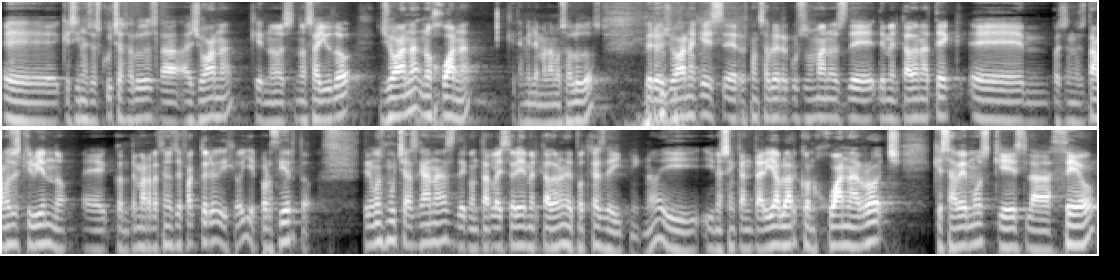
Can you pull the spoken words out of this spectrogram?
eh, que si nos escucha, saludos a, a Joana, que nos, nos ayudó. Joana, no Juana, que también le mandamos saludos, pero Joana, que es eh, responsable de recursos humanos de, de Mercadona Tech, eh, pues nos estábamos escribiendo eh, con temas de relaciones de Factorial y dije, oye, por cierto, tenemos muchas ganas de contar la historia de Mercadona en el podcast de ITNIC, ¿no? Y, y nos encantaría hablar con Juana Roch, que sabemos que es la CEO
